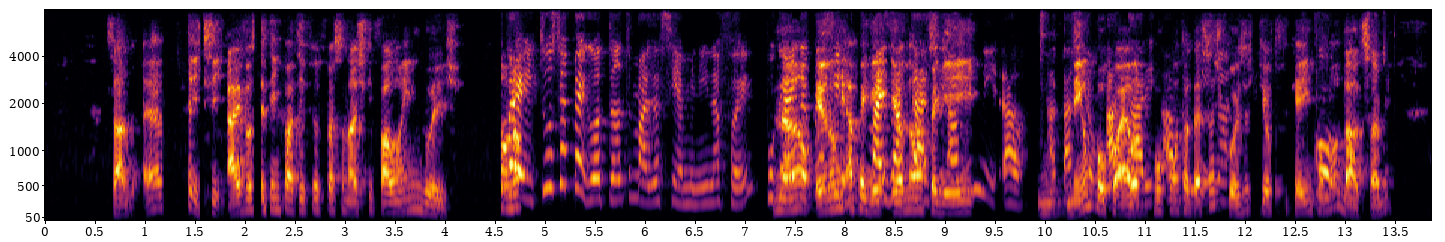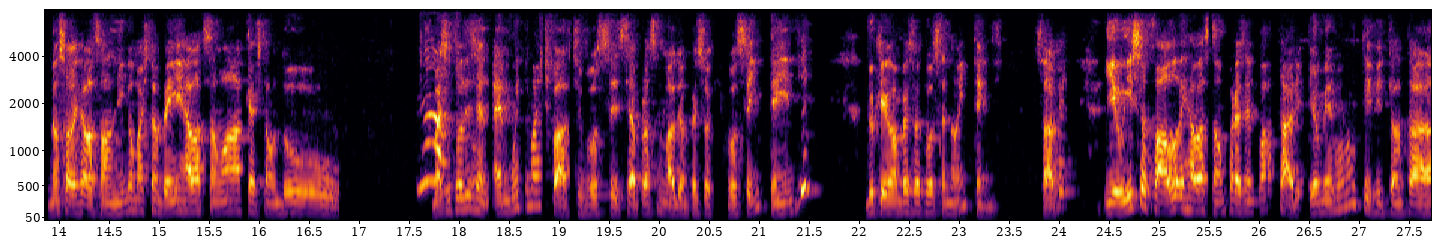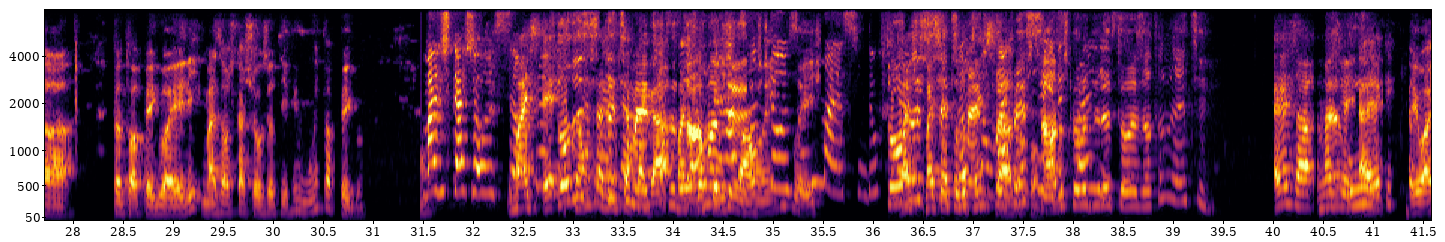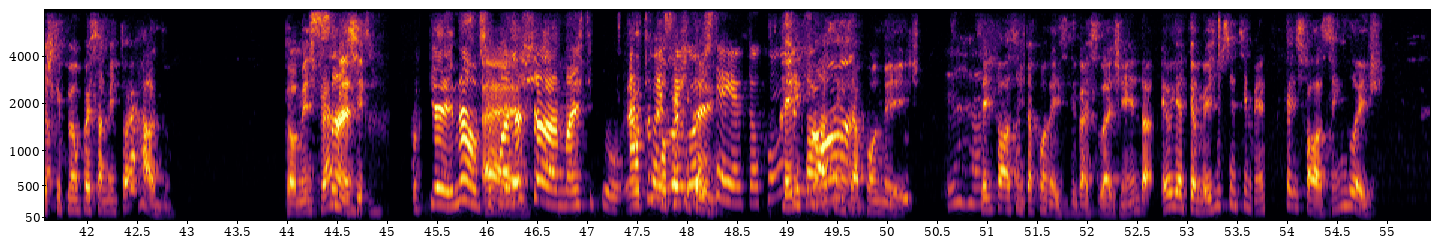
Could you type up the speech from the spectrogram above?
sabe? É, se, aí você tem empatia pelos personagens que falam em inglês. Peraí, tu se apegou tanto mais assim a menina, foi? Porque não, eu não me apeguei, eu não apeguei nem um pouco a, ela por conta dessas coisas que eu fiquei incomodado, sabe? Não só em relação à língua, mas também em relação à questão do. Não, mas eu tô dizendo, é muito mais fácil você se aproximar de uma pessoa que você entende do que uma pessoa que você não entende, sabe? E eu isso eu falo em relação, por exemplo, ao Atari. Eu mesmo não tive tanta, tanto apego a ele, mas aos cachorros eu tive muito apego. Mas os cachorros são. Mas é, todos esses sentimentos mas tá, eles falam em inglês. Assim, Todos mas, mas é tudo pensado, pensado pelo diretor, exatamente. É, exato. Mas é, é, que, eu acho que foi um pensamento errado. Pelo menos pra certo. mim. Se... Ok, não, você é... pode achar, mas tipo, eu ah, também eu gostei, eu tô com Se ele falasse em japonês, uhum. se ele falasse em japonês e tivesse legenda, eu ia ter o mesmo sentimento que eles falassem em inglês.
